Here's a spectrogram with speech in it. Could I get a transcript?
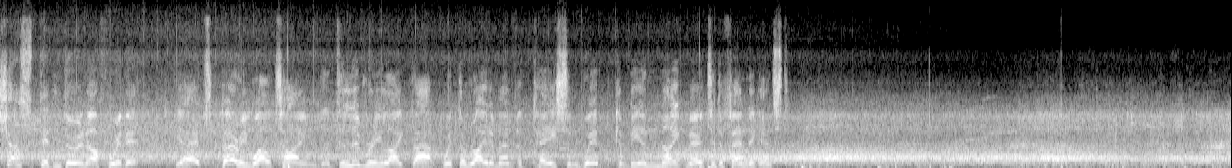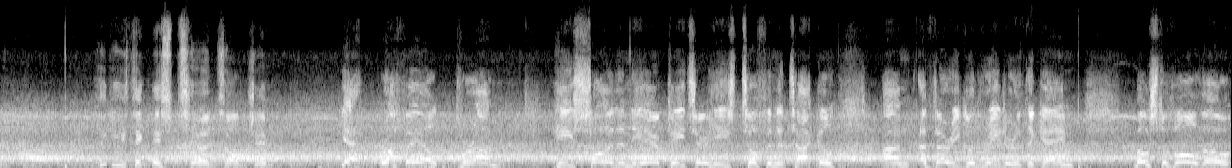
just didn't do enough with it. Yeah, it's very well timed. A delivery like that with the right amount of pace and whip can be a nightmare to defend against. Who do you think this turns on, Jim? Yeah, Rafael Varane. He's solid in the air, Peter. He's tough in the tackle and a very good reader of the game. Most of all, though,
